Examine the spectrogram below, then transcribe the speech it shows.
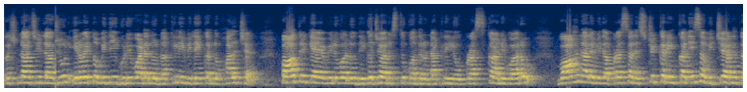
కృష్ణా జిల్లా జూన్ ఇరవై తొమ్మిది గుడివాడలో నకిలీ విలేకరులు హల్చల్ పాత్రికేయ విలువలు దిగజారుస్తూ కొందరు నకిలీలు ప్రెస్ కాని వారు వాహనాల మీద ప్రెస్ అనే స్టిక్కరింగ్ కనీస విద్యార్హత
